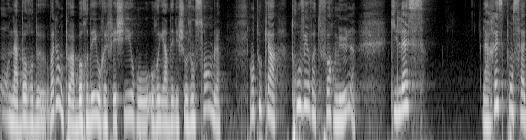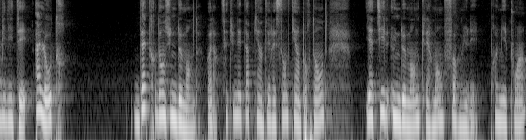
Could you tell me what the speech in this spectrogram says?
on aborde, voilà, on peut aborder ou réfléchir ou, ou regarder les choses ensemble? En tout cas, trouvez votre formule qui laisse la responsabilité à l'autre d'être dans une demande. Voilà, c'est une étape qui est intéressante, qui est importante. Y a-t-il une demande clairement formulée? Premier point,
